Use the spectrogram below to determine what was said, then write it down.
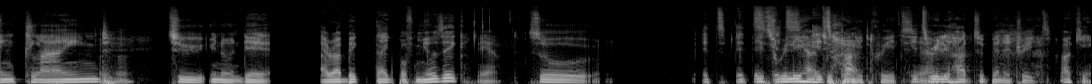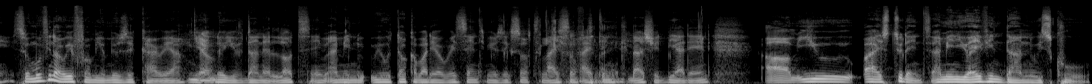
inclined Mhm. to you know the arabic type of music Yeah, so it's it's it's, really hard it's to hard. penetrate. it's yeah. really hard to penetrate okay. So moving away from your music career, yeah. I know you've done a lot. I mean, we will talk about your recent music, Soft Life. Soft I think that should be at the end. Um, you are a student. I mean, you are even done with school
